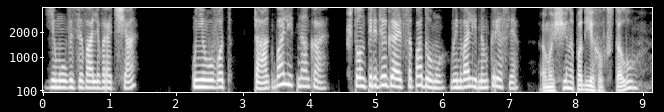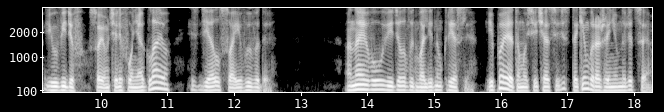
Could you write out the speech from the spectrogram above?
ему вызывали врача. У него вот так болит нога, что он передвигается по дому в инвалидном кресле. А мужчина, подъехав к столу и увидев в своем телефоне Аглаю, сделал свои выводы. Она его увидела в инвалидном кресле, и поэтому сейчас сидит с таким выражением на лице.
